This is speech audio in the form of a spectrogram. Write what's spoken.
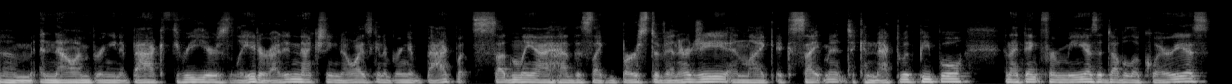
Um, and now I'm bringing it back three years later. I didn't actually know I was going to bring it back, but suddenly I had this like burst of energy and like excitement to connect with people. And I think for me as a double Aquarius,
